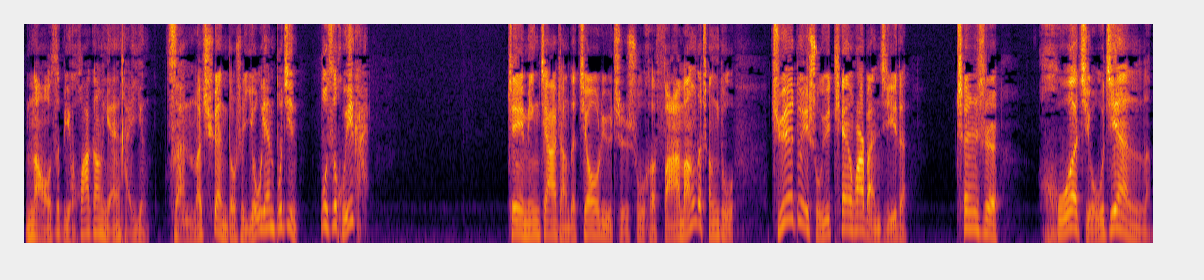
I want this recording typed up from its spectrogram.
脑子比花岗岩还硬，怎么劝都是油盐不进，不思悔改。这名家长的焦虑指数和法盲的程度，绝对属于天花板级的，真是活久见了。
